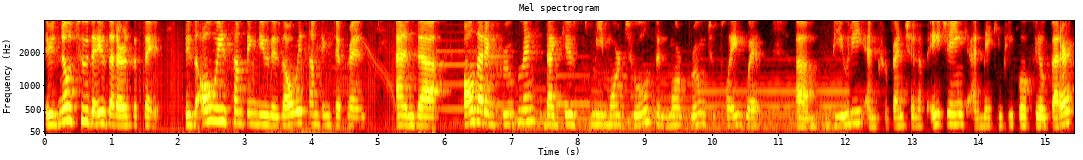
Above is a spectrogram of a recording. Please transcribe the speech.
there's no two days that are the same. There's always something new. There's always something different, and uh, all that improvement that gives me more tools and more room to play with um, beauty and prevention of aging and making people feel better.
